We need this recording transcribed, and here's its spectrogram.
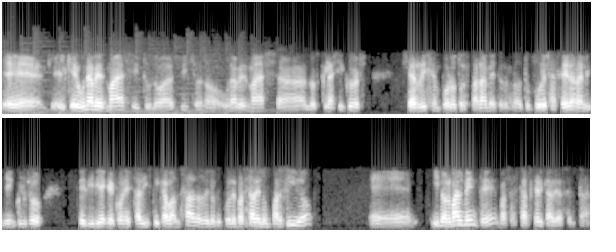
eh, el que una vez más, y tú lo has dicho, ¿no? Una vez más ah, los clásicos se rigen por otros parámetros, ¿no? Tú puedes hacer análisis, incluso te diría que con estadística avanzada de lo que puede pasar en un partido, eh, y normalmente vas a estar cerca de acertar.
